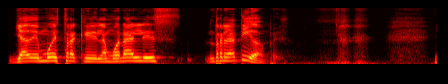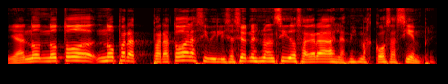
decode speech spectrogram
ya demuestra que la moral es relativa, pues. ya no, no todo, no para, para todas las civilizaciones no han sido sagradas las mismas cosas siempre.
